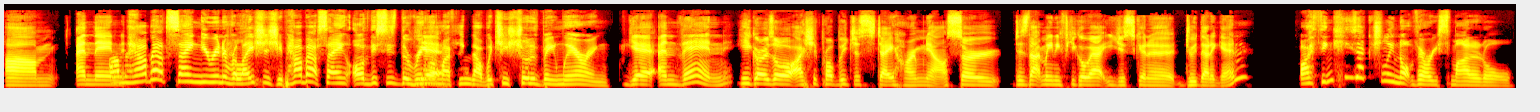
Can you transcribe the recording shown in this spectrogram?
Um, and then Um, how about saying you're in a relationship? How about saying, "Oh, this is the ring Yeah. on my finger," which he should have been wearing? Yeah, and then he goes, "Oh, I should probably just stay home now." So does that mean if you go out, you're just gonna do that again? I think he's actually not very smart at all.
